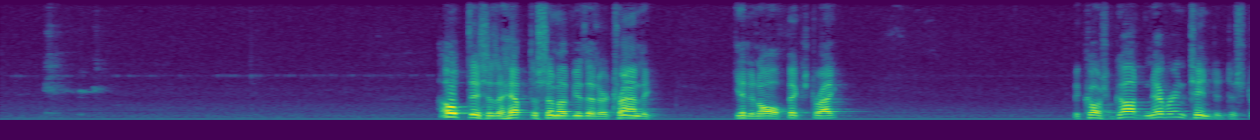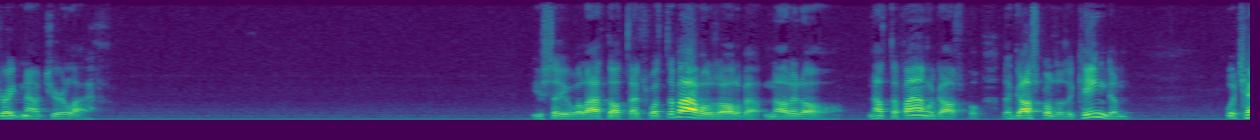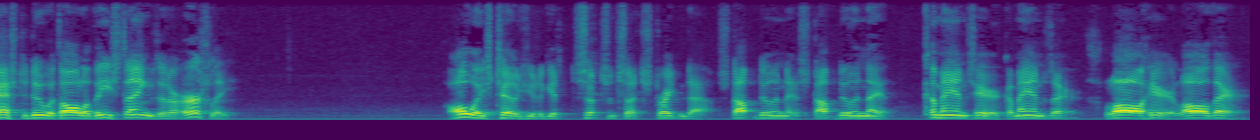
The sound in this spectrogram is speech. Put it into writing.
I hope this is a help to some of you that are trying to get it all fixed right. Because God never intended to straighten out your life. You say, well, I thought that's what the Bible is all about. Not at all not the final gospel, the gospel of the kingdom, which has to do with all of these things that are earthly, always tells you to get such and such straightened out. Stop doing this, stop doing that. Commands here, commands there. Law here, law there.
